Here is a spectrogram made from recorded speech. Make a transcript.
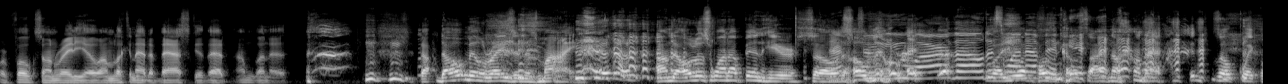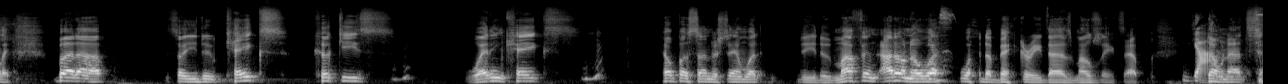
for folks on radio. I'm looking at a basket that I'm gonna. the, the oatmeal raisin is mine. I'm the oldest one up in here, so That's the true. oatmeal You raisin. are the oldest well, you one weren't up supposed in to here. co-sign on that so quickly, but uh, so you do cakes, cookies, Mm-hmm. wedding cakes. Mhm. Help us understand what do you do? Muffins? I don't know what Yes. what a bakery does mostly, except Yeah. donuts. do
